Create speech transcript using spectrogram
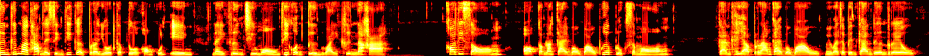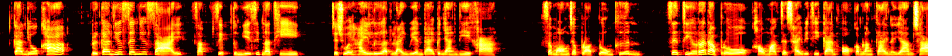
ื่นขึ้นมาทำในสิ่งที่เกิดประโยชน์กับตัวของคุณเอง ในครึ่งชั่วโมงที่คนตื่นไวขึ้นนะคะ ข้อที่ 2 ออกกำลังกายเบาๆ เพื่อปลุกสมอง การขยับร่างกายเบาๆ ไม่ว่าจะเป็นการเดินเร็ว การโยคะ หรือการยืดเส้นยืดสาย สัก 10-20 นาที จะช่วยให้เลือดไหลเวียนได้เป็นอย่างดีค่ะ สมองจะปลอดโปร่งขึ้น เศรษฐีระดับโลกเขามักจะใช้วิธีการออกกำลังกายในยามเช้า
